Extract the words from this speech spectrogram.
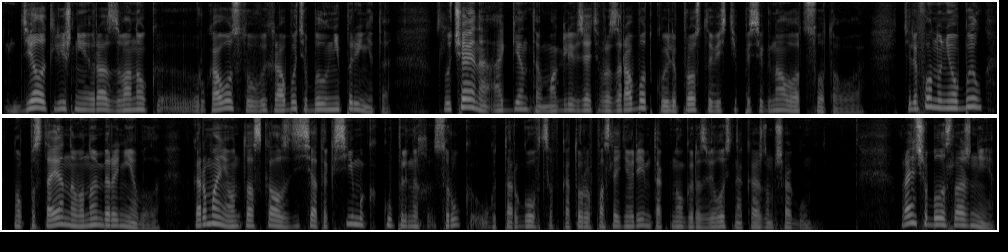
Делать лишний раз звонок э, руководству в их работе было не принято. Случайно агента могли взять в разработку или просто вести по сигналу от сотового. Телефон у него был, но постоянного номера не было. В кармане он таскал с десяток симок, купленных с рук у торговцев, которых в последнее время так много развелось на каждом шагу. Раньше было сложнее.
